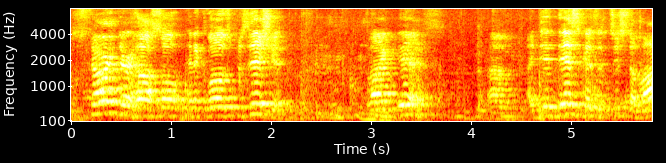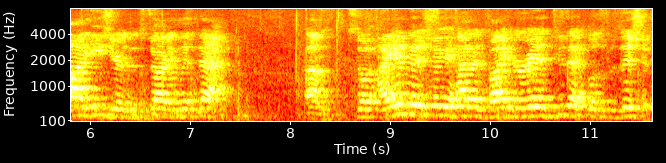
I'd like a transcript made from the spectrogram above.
start their hustle in a closed position, like this. Um, I did this because it's just a lot easier than starting with that. Um, so I am going to show you how to invite her into that closed position.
